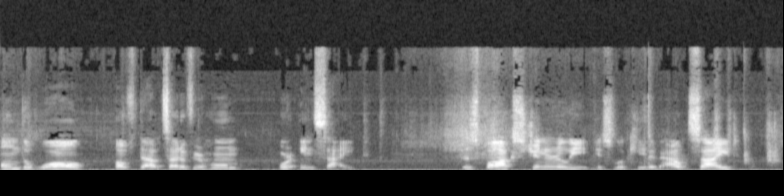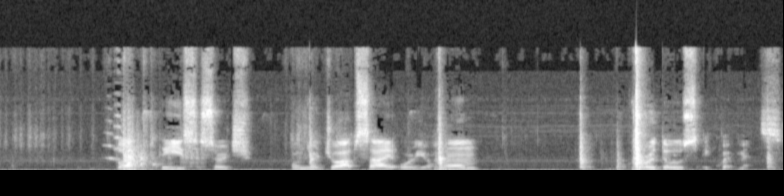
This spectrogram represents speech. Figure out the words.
on the wall of the outside of your home or inside. This box generally is located outside, but please search on your job site or your home for those equipments.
